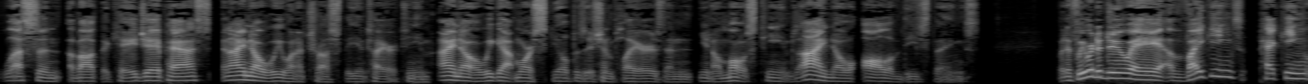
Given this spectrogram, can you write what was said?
lesson about the KJ pass, and I know we want to trust the entire team. I know we got more skill position players than, you know, most teams. I know all of these things. But if we were to do a Vikings pecking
